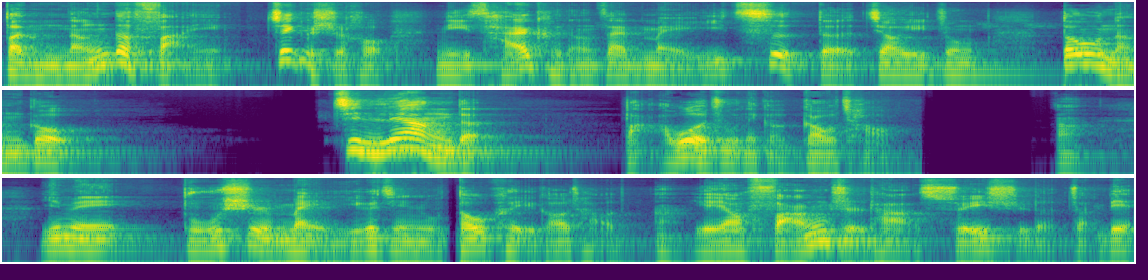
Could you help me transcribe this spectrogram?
本能的反应。这个时候，你才可能在每一次的交易中都能够尽量的把握住那个高潮啊。因为不是每一个进入都可以高潮的啊，也要防止它随时的转变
